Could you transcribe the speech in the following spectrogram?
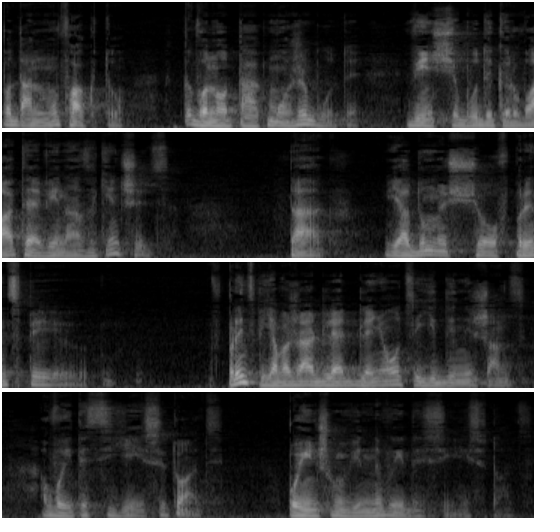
по даному факту воно так може бути. Він ще буде керувати, а війна закінчиться. Так, я думаю, що в принципі, в принципі, я вважаю, для, для нього це єдиний шанс вийти з цієї ситуації. По-іншому він не вийде з цієї ситуації.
